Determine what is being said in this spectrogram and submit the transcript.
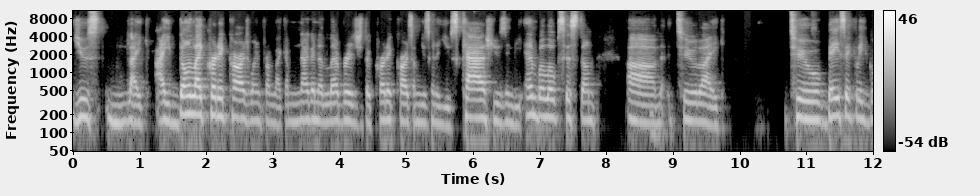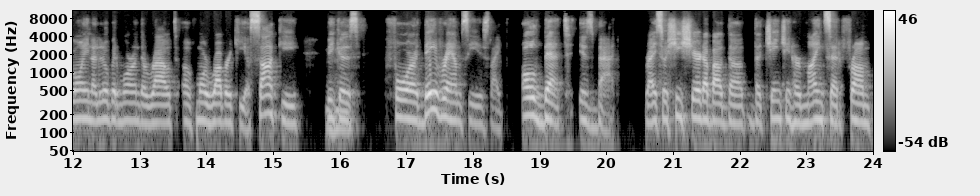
use like I don't like credit cards. Went from like I'm not gonna leverage the credit cards. I'm just gonna use cash using the envelope system um, to like to basically going a little bit more on the route of more Robert Kiyosaki. Because mm-hmm. for Dave Ramsey is like all debt is bad right? So she shared about the the changing her mindset from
